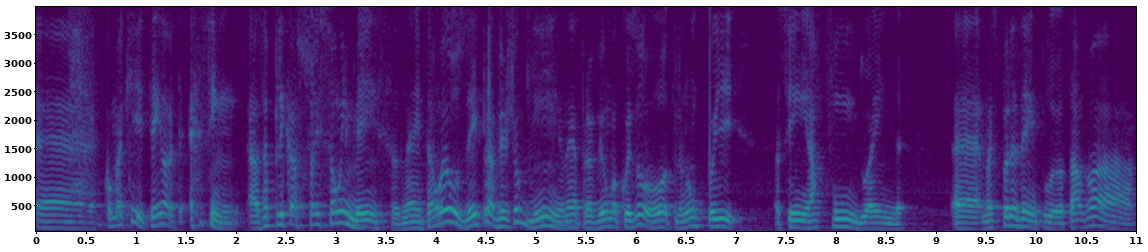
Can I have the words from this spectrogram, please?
é, como é que tem. É assim, as aplicações são imensas, né? Então eu usei para ver joguinho, né? Para ver uma coisa ou outra. Eu não fui assim a fundo ainda. É, mas, por exemplo, eu estava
